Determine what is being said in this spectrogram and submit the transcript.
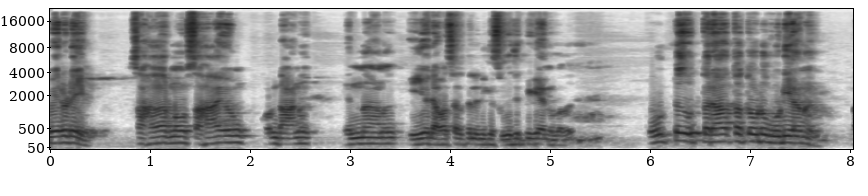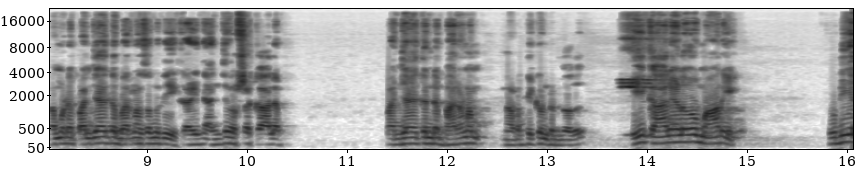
പേരുടെയും സഹകരണവും സഹായവും കൊണ്ടാണ് എന്നാണ് ഈ ഒരു അവസരത്തിൽ എനിക്ക് സൂചിപ്പിക്കാനുള്ളത്. കൂട്ട് ഉത്തരവാദിത്തത്തോടു കൂടിയാണ് നമ്മുടെ പഞ്ചായത്ത് ഭരണസമിതി കഴിഞ്ഞ അഞ്ച് വർഷക്കാലം പഞ്ചായത്തിന്റെ ഭരണം നടത്തിക്കൊണ്ടിരുന്നത്. ഈ കാലയളവ് മാറി പുതിയ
